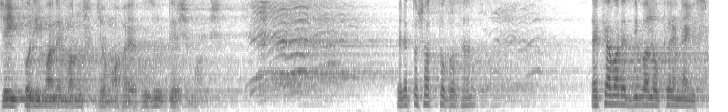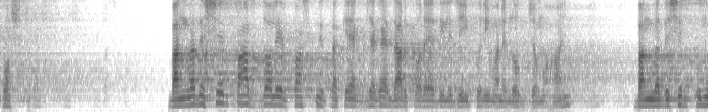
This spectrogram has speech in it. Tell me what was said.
যেই পরিমাণে মানুষ জমা হয় হুজুরদের সমাবেশে এটা তো সত্য কথা। একেবারে দিবালোকের নাই স্পষ্ট। বাংলাদেশের পাঁচ দলের পাঁচ নেতাকে এক জায়গায় দাঁড় করায় দিলে যেই পরিমাণে লোক জমা হয়, বাংলাদেশের কোনো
